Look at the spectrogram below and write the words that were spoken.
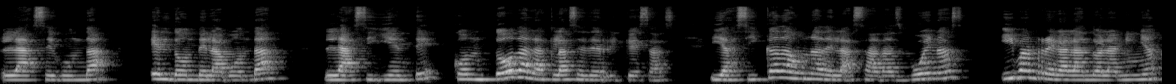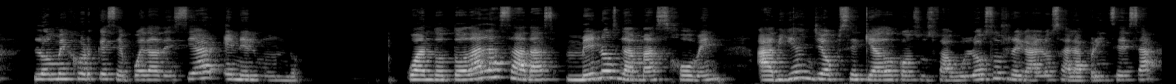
la segunda, el don de la bondad, la siguiente, con toda la clase de riquezas, y así cada una de las hadas buenas iban regalando a la niña lo mejor que se pueda desear en el mundo. Cuando todas las hadas, menos la más joven, habían ya obsequiado con sus fabulosos regalos a la princesa,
